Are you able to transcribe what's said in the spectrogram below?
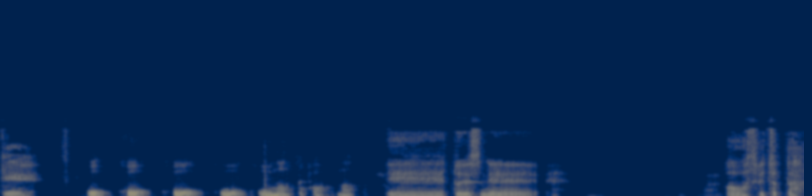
け？お、こう、こう、こう、こうなんとか、な。えーっとですね、あ、忘れちゃった。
